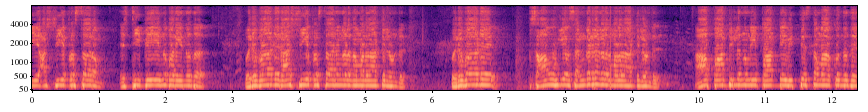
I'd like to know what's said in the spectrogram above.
ഈ രാഷ്ട്രീയ പ്രസ്ഥാനം എസ് ടി പി എന്ന് പറയുന്നത് ഒരുപാട് രാഷ്ട്രീയ പ്രസ്ഥാനങ്ങൾ നമ്മുടെ നാട്ടിലുണ്ട്. ഒരുപാട് സാമൂഹിക സംഘടനകൾ നമ്മുടെ നാട്ടിലുണ്ട്. ആ പാർട്ടിയിൽ നിന്നും ഈ പാർട്ടിയെ വ്യത്യസ്തമാക്കുന്നത്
